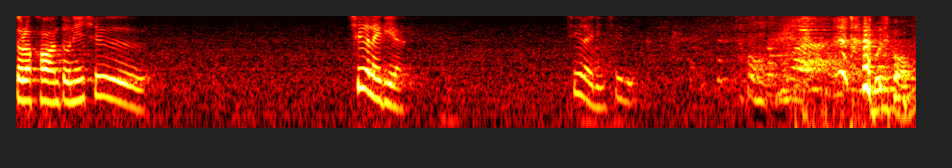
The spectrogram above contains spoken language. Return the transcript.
ตัวละครตัวนี้ชื่อ ชื่ออะไรดีอะชื่ออะไรดีชื่อดีบุญหงส์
